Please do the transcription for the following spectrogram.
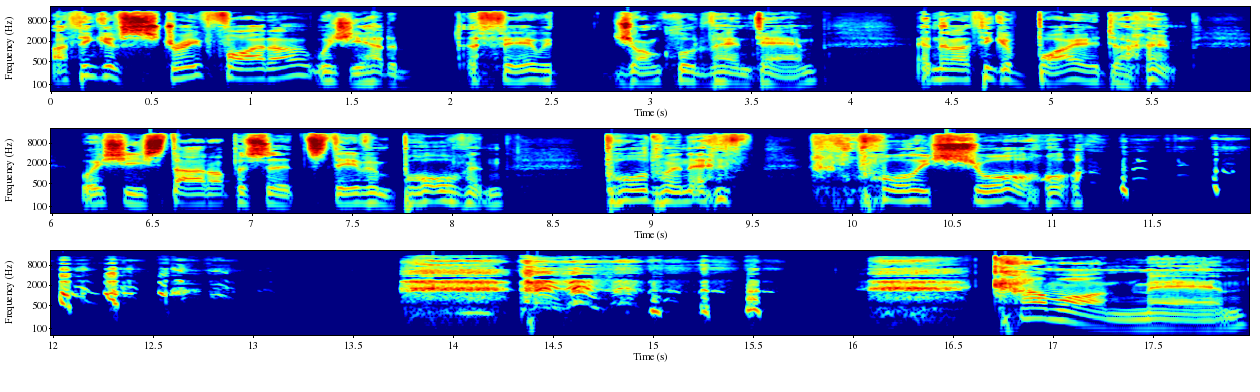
I think of Street Fighter when she had an affair with Jean Claude Van Damme, and then I think of Bio-Dome, where she starred opposite Stephen Baldwin, Baldwin and Pauly Shore. Come on, man.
